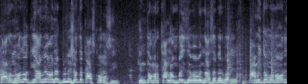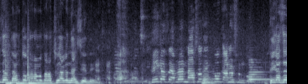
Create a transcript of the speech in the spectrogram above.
কারণ হলো কি আমি অনেক ডুলির সাথে কাজ করেছি। কিন্তু আমার কালাম ভাই যেভাবে নাচাবের পারে আমি তো মনে হয় যে দেখুন তো তারা মতো ছুঁয়ে আগে নাইছিলে ঠিক আছে আমরা নাচও দেখব গানও শুনব। ঠিক আছে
